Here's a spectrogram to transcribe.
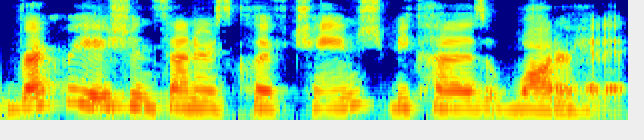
recreation center's cliff changed because water hit it.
